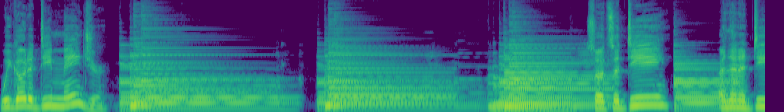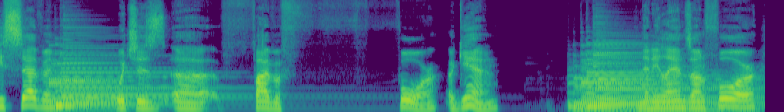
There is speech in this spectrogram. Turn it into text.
we go to D major. So it's a D and then a D7, which is uh, five of four again. And then he lands on four,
